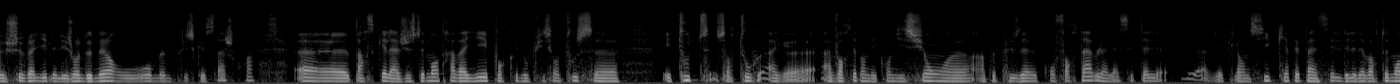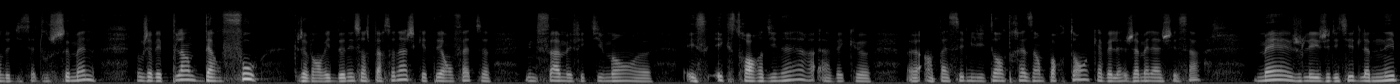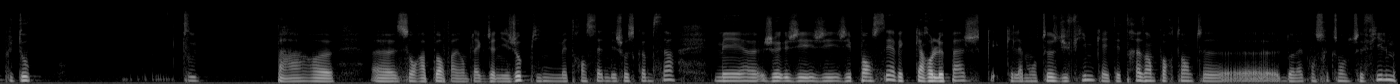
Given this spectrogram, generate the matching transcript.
chevalier de la Légion d'honneur, ou, même plus que ça, je crois, euh, parce qu'elle a justement travaillé pour que nous puissions tous et toutes, surtout, euh, avorter dans des conditions euh, un peu plus euh, confortables. Là, c'est elle, avec Lancy, qui a fait passer le délai d'avortement de 17-12 semaines. Donc j'avais plein d'infos que j'avais envie de donner sur ce personnage, qui était en fait une femme effectivement extraordinaire, avec un passé militant très important, qui n'avait jamais lâché ça. Mais j'ai décidé de l'amener plutôt par euh, son rapport, par exemple, avec Janis Joplin, mettre en scène des choses comme ça. Mais euh, j'ai pensé avec Carole Lepage, qui est la monteuse du film, qui a été très importante euh, dans la construction de ce film,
